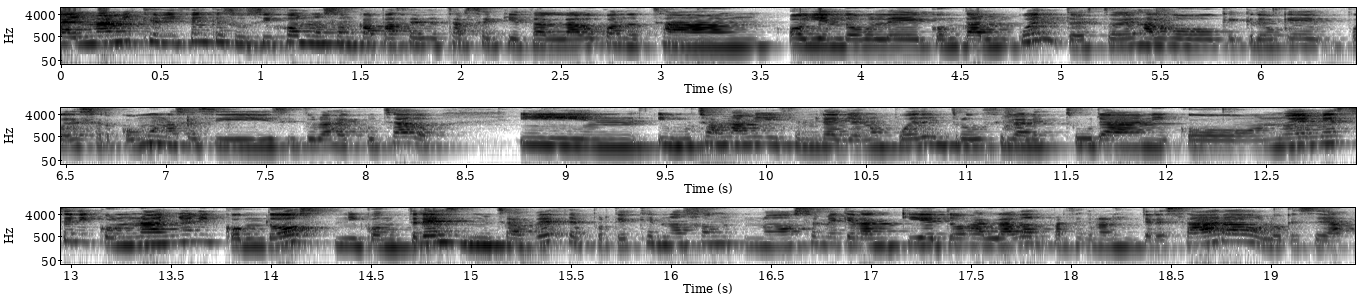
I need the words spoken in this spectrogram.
hay mamis que dicen que sus hijos no son capaces de estarse quietos al lado cuando están oyéndole contar un cuento. Esto es algo que creo que puede ser común, no sé si, si tú lo has escuchado. Y, muchas mamis dicen, mira, yo no puedo introducir la lectura ni con nueve meses, ni con un año, ni con dos, ni con tres muchas veces, porque es que no, son, no se me quedan quietos al lado, parece que no les interesara o lo que sea.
